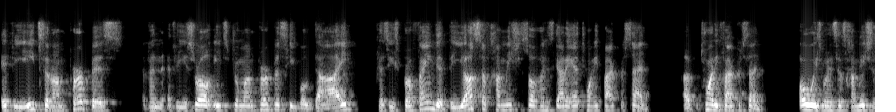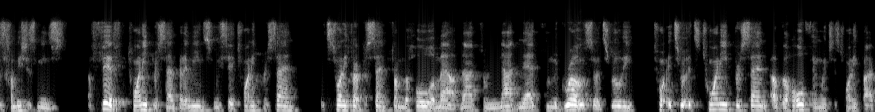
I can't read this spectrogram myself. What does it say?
if he eats it on purpose, if an, if Yisrael eats truma on purpose, he will die because he's profaned it. The Yosef Chamisha Solvan, he's got to add 25%, uh, 25%. Always when it says Chamishas, Chamishas means a fifth, 20%, but it means we say 20%, it's 25% from the whole amount, not from not net, from the gross. So it's really, it's, it's 20% of the whole thing, which is 25%.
